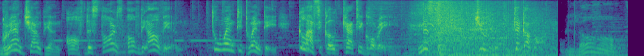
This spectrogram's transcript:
Grand Champion of the Stars of the Albion 2020 Classical Category, Mr. Jude Tegamon. Love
